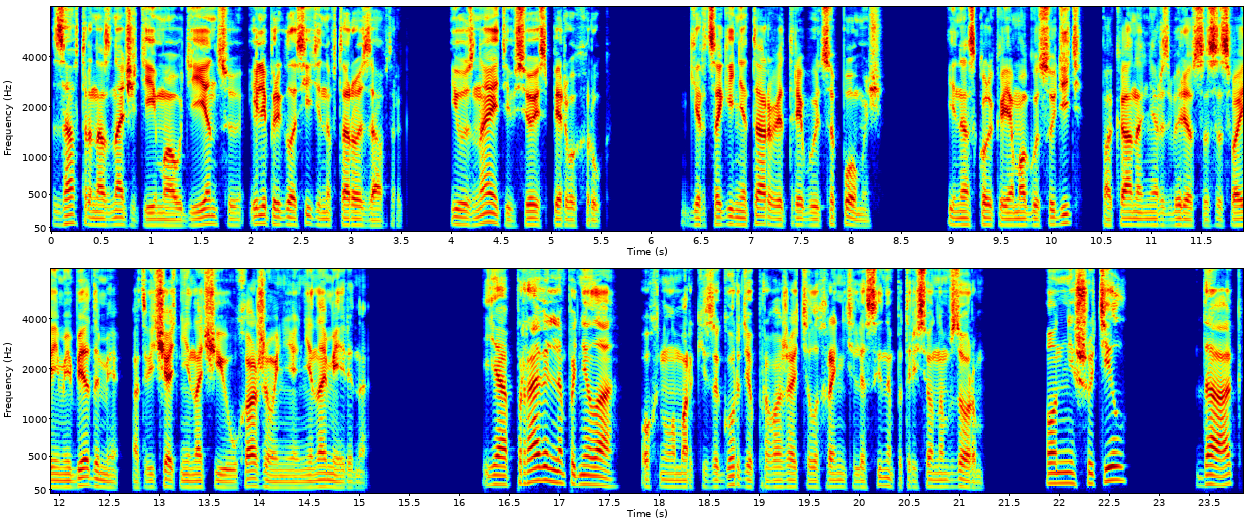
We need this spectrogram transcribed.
«Завтра назначите ему аудиенцию или пригласите на второй завтрак, и узнаете все из первых рук. Герцогине Тарве требуется помощь. И насколько я могу судить, пока она не разберется со своими бедами, отвечать ни на чьи ухаживания не намерена». «Я правильно поняла?» – охнула маркиза Гордио, провожая телохранителя сына потрясенным взором. «Он не шутил?» «Так,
